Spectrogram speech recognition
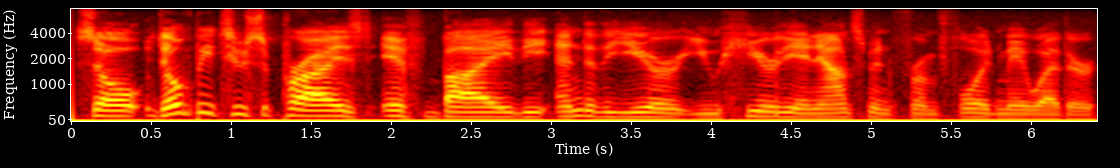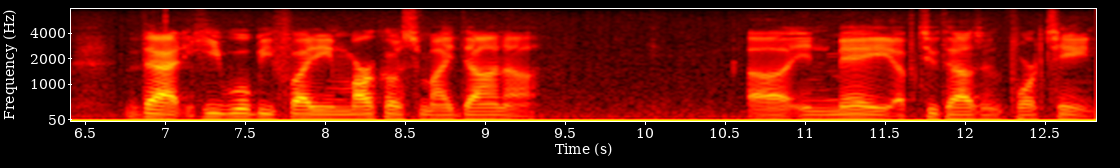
So don't be too surprised if by the end of the year you hear the announcement from Floyd Mayweather that he will be fighting Marcos Maidana uh, in May of 2014.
